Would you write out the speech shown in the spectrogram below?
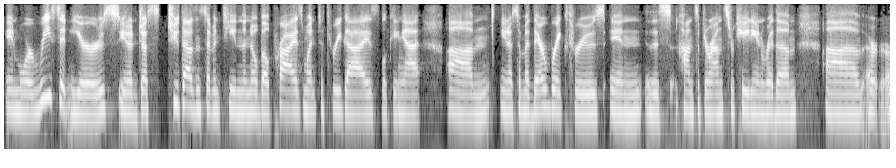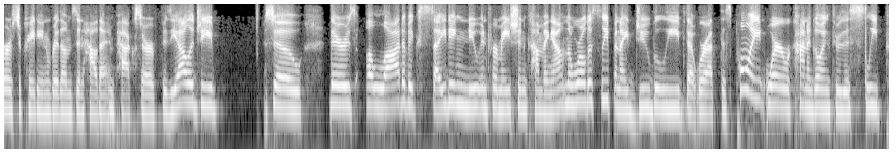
in more recent years. You know, just 2017, the Nobel Prize went to three guys looking at, um, you know, some of their breakthroughs in this concept around circadian rhythm um, or, or circadian rhythms and how that impacts our physiology. So there's a lot of exciting new information coming out in the world of sleep. And I do believe that we're at this point where we're kind of going through this sleep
